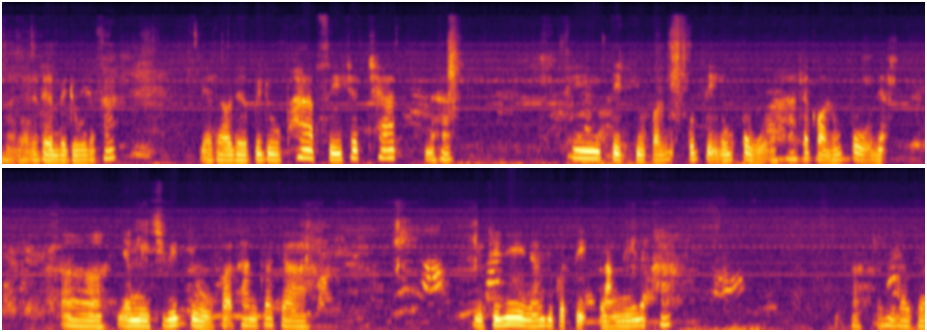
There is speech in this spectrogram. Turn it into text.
เดี๋ยวเราเดินไปดูนะคะ เดี๋ยวเราเดินไปดูภาพสีชัดๆนะคะ ที่ติดอยู่กับกุฏิหลวงปู่นะคะ แต่ก่อนหลวงปู่เนี่ยยังมีชีวิตอยู่ก็ท่านก็จะอยู่ที่นี่นะอยู่กุฏิหลังนี้นะคะอะอันนี้เราจะ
